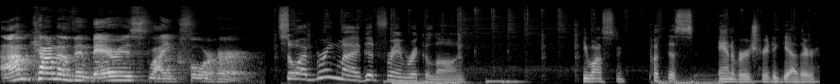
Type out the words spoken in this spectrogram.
I'm kind of embarrassed like for her. So I bring my good friend Rick along. he wants to put this anniversary together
